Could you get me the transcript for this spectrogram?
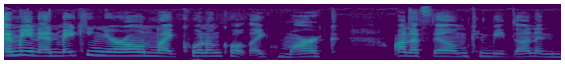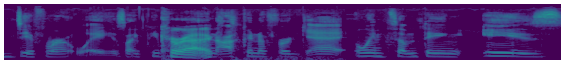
I mean, and making your own like quote unquote like mark on a film can be done in different ways. Like people Correct. are not gonna forget when something is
